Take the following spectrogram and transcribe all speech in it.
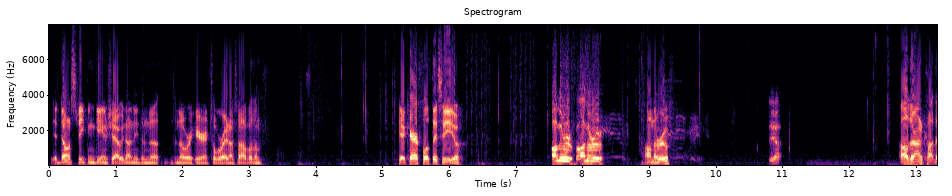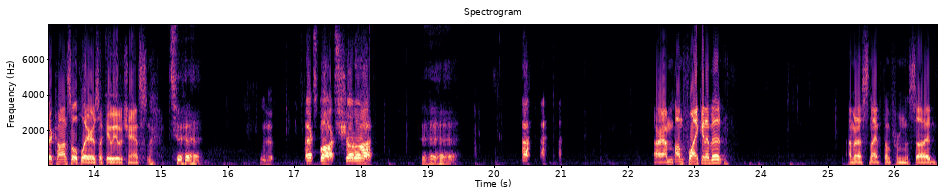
Yeah, don't speak in game chat. We don't need them to, to know we're here until we're right on top of them. Yeah, careful if they see you. On the roof, on the roof. On the roof? Yeah. Oh, they're on. Co- they're console players. Okay, we have a chance. Xbox, shut off. All right, I'm I'm flanking a bit. I'm gonna snipe them from the side.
